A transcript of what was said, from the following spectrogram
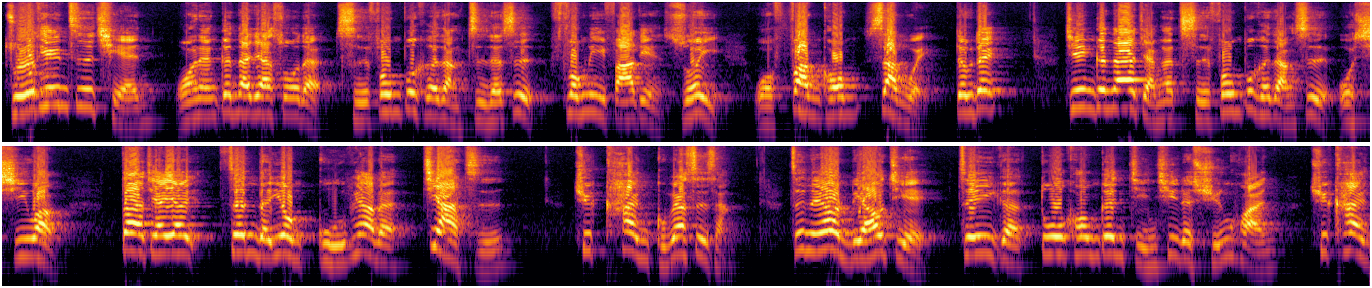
昨天之前，王良跟大家说的“此风不可长”指的是风力发电，所以我放空上尾，对不对？今天跟大家讲的“此风不可长”，是我希望大家要真的用股票的价值去看股票市场，真的要了解这一个多空跟景气的循环，去看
